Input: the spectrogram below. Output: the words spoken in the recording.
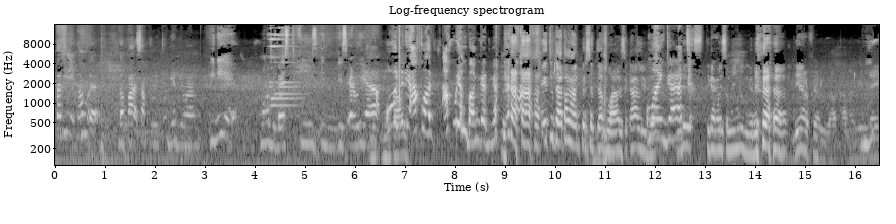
Tadi tahu nggak bapak satu itu dia bilang ini one of the best foods in this area. Hmm, Oh jadi aku aku yang bangga dengannya. itu datang hampir setiap dua hari sekali. Oh dia. my God. Jadi tiga kali seminggu mungkin. they are very welcome. I mean, Mhm. they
